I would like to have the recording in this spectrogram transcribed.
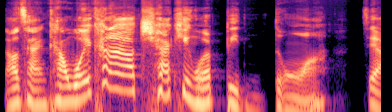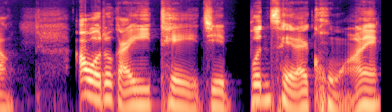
然后才能看。我一看到要 check in，我要屏多啊。这样啊，我都改一贴这本册来看呢。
